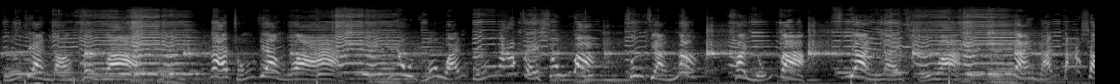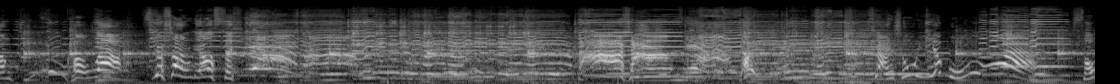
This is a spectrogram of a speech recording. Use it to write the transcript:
弓箭当头啊。那众将官牛角弯弓拿在手啊，走箭囊他又把箭来抽啊，单杆搭上朱红口啊，接上了四弦啊，搭上箭头，前手一弓，松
